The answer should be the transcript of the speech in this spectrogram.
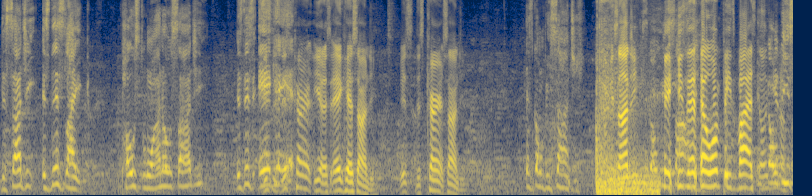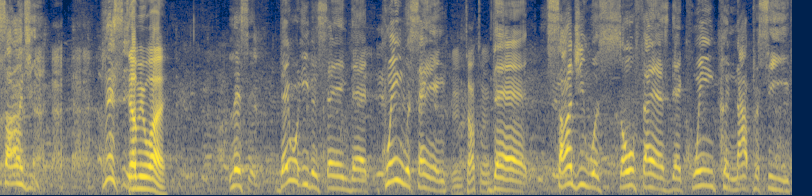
The Sanji is this like post Wano Sanji? Is this This, egghead? is, this current, yeah, this egghead Sanji. This this current Sanji. it's gonna be Sanji. Gonna be Sanji? It's gonna be he said that One Piece bias It's gonna, gonna be. Sanji. Listen, Tell me why. listen. They were even saying that Queen was saying Mm, Talk to him. that Sanji was so fast that Queen could not perceive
